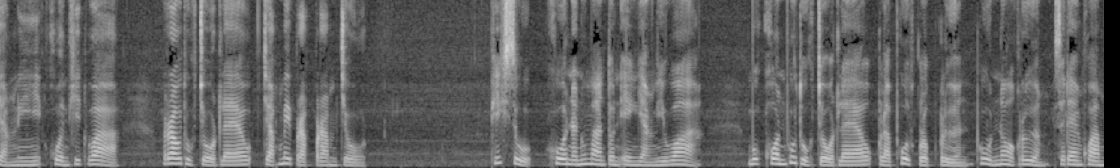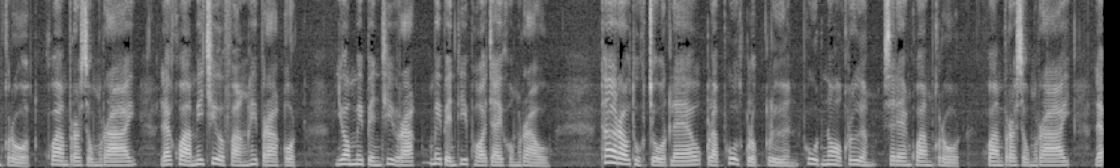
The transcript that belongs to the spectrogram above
อย่างนี้ควรคิดว่า เราถูกโจทย์แล้วจะไม่ปรักปรำโจทย์ ภิกษุควรอนุมานตนเองอย่างนี้ว่า บุคคลผู้ถูกโจทย์แล้วกลับพูดกลบเกลื่อน พูดนอกเรื่อง แสดงความโกรธ ความประสงค์ร้าย และความไม่เชื่อฟังให้ปรากฏ ย่อมไม่เป็นที่รัก ไม่เป็นที่พอใจของเรา ถ้าเราถูกโจทย์แล้วกลับพูดกลบเกลื่อน พูดนอกเรื่อง แสดงความโกรธ ความประสงค์ร้าย และ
